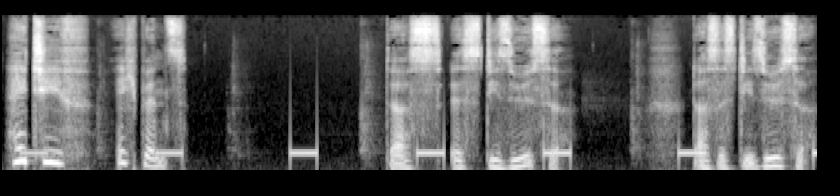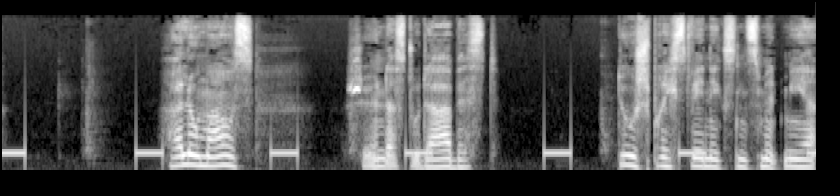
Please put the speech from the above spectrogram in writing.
Hey Chief, ich bin's. Das ist die Süße. Das ist die Süße. Hallo Maus. Schön, dass du da bist. Du sprichst wenigstens mit mir.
